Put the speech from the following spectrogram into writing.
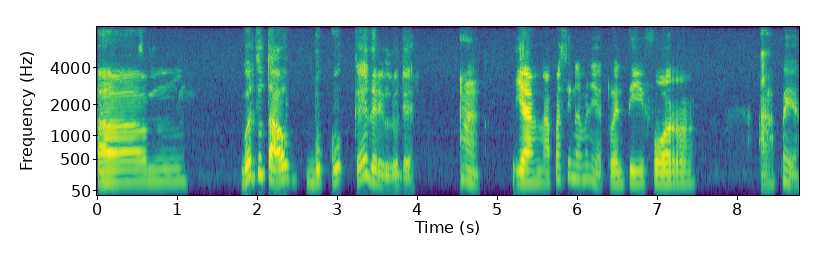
um, gue tuh tahu buku kayak dari lu deh yang apa sih namanya ya 24 apa ya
